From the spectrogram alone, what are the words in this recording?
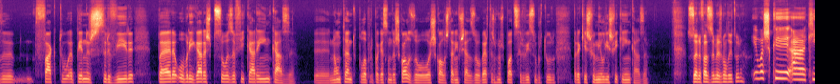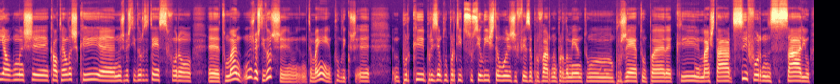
de facto apenas servir para obrigar as pessoas a ficarem em casa. Uh, não tanto pela propagação das escolas ou as escolas estarem fechadas ou abertas, mas pode servir sobretudo para que as famílias fiquem em casa. Susana, fazes a mesma leitura? Eu acho que há aqui algumas uh, cautelas que uh, nos bastidores até se foram uh, tomando, nos bastidores também públicos, porque, por exemplo, o Partido Socialista hoje fez aprovar no Parlamento um projeto para que mais tarde, se for necessário,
